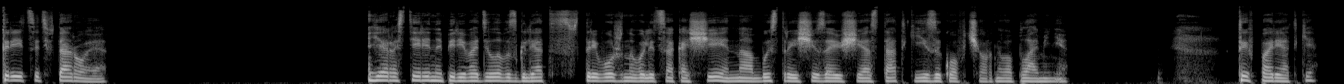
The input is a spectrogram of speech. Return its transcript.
Тридцать второе. Я растерянно переводила взгляд с встревоженного лица Кощея на быстро исчезающие остатки языков черного пламени. «Ты в порядке?»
